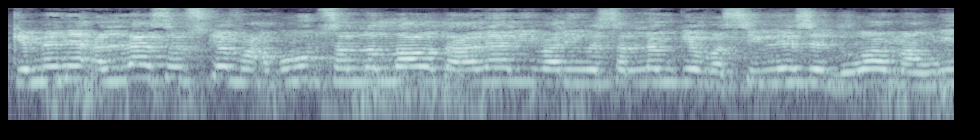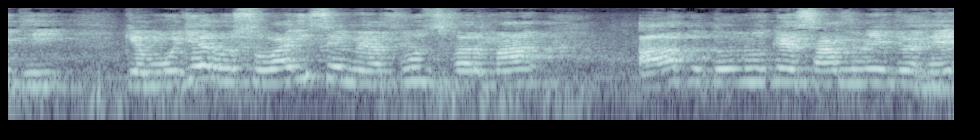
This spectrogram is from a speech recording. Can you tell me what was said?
کہ میں نے اللہ سے اس کے محبوب صلی اللہ تعالی علیہ وسلم کے وسیلے سے دعا مانگی تھی کہ مجھے رسوائی سے محفوظ فرما۔ آپ دونوں کے سامنے جو ہے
